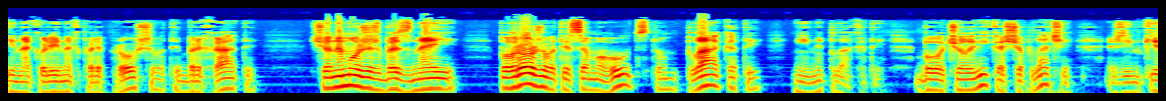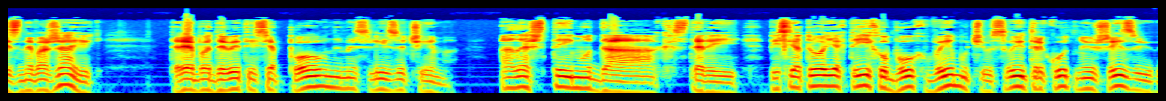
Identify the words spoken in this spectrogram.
і на колінах перепрошувати, брехати, що не можеш без неї, погрожувати самогубством, плакати. Ні, не плакати, бо чоловіка, що плаче, жінки зневажають. Треба дивитися повними сліз очима. Але ж ти й мудак, старий, після того, як ти їх обох вимучив своєю трикутною шизою,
